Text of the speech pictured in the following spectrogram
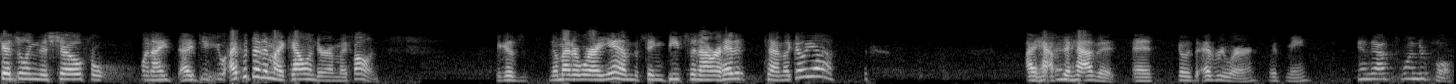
scheduling the show for when I I do I put that in my calendar on my phone because no matter where I am, the thing beeps an hour ahead of time. Like, oh yeah, I have to have it, and it goes everywhere with me. and that's wonderful.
